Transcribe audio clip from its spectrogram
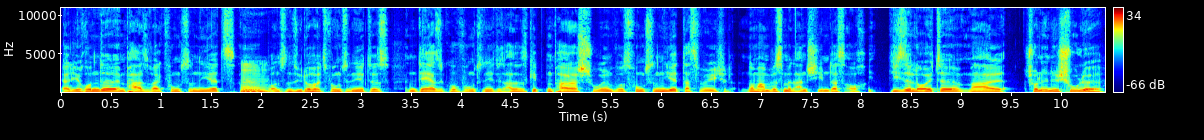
ja die Runde. Im Pasewalk funktioniert äh, mhm. äh, bei uns in Süderholz funktioniert es, in Derseko funktioniert es. Also es gibt ein paar Schulen, wo es funktioniert. Das würde ich nochmal ein bisschen mit anschieben, dass auch diese Leute mal schon in eine Schule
